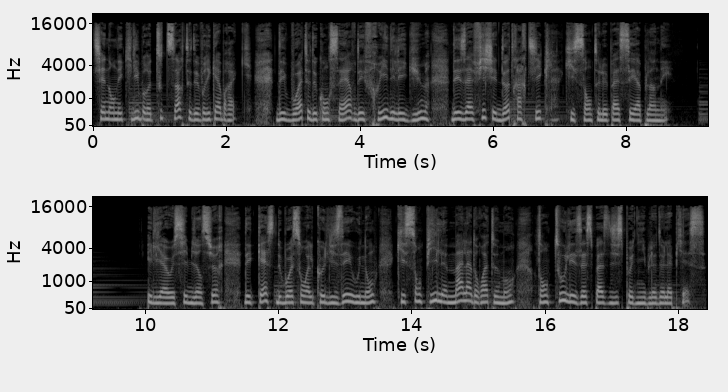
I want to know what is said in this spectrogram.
tiennent en équilibre toutes sortes de bric-à-brac. Des boîtes de conserve, des fruits, des légumes, des affiches et d'autres articles qui sentent le passé à plein nez. Il y a aussi bien sûr des caisses de boissons alcoolisées ou non qui s'empilent maladroitement dans tous les espaces disponibles de la pièce.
